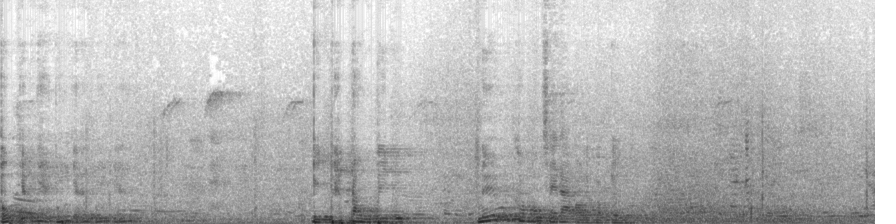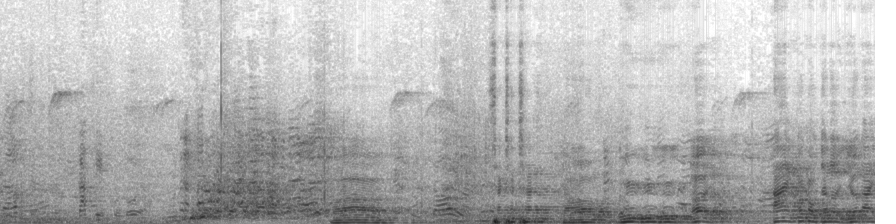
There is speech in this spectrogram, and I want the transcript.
Bốn chữ nha, bốn chữ bốn chữ. Biện pháp đầu tiên, nếu không muốn xảy ra bạo lực học đường Ừ, ừ, ừ. Rồi. Ai có câu trả lời giơ tay.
